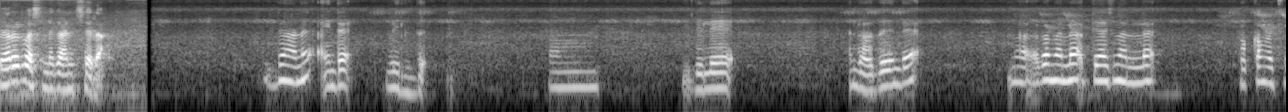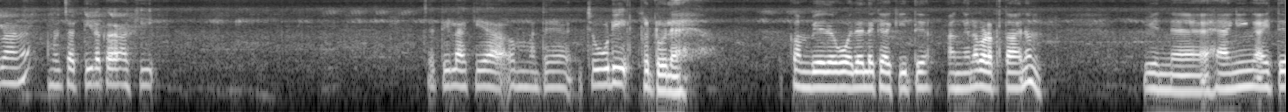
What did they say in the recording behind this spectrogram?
വേറൊരു വശം കാണിച്ചു തരാം. ഇതാണ് അതിന്റെ വലുത്. ഇതിൽ എന്താ ഇതിന്റെ ഒക്കെ നല്ല അത്യാവശ്യം നല്ല പൊക്കം വെച്ചതാണ്. നമ്മൾ ചട്ടിയിലൊക്കെ ആക്കി ചട്ടിയിലാക്കിയ മറ്റേ ചൂടി കിട്ടൂലേ? കമ്പിയത് കോലയിലൊക്കെ ആക്കിയിട്ട് അങ്ങനെ വളർത്താനും പിന്നെ ഹാങ്ങിങ് ആയിട്ട്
